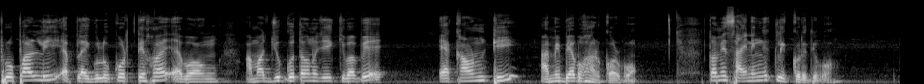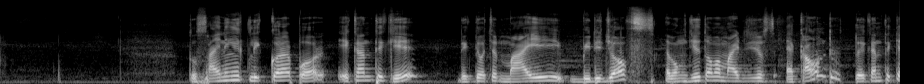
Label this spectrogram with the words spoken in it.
প্রপারলি অ্যাপ্লাইগুলো করতে হয় এবং আমার যোগ্যতা অনুযায়ী কীভাবে অ্যাকাউন্টটি আমি ব্যবহার করব। তো আমি সাইনিংয়ে ক্লিক করে দেব। তো সাইনিংয়ে ক্লিক করার পর এখান থেকে দেখতে পাচ্ছেন মাই বিডি জবস এবং যেহেতু আমার মাই বিডি জবস অ্যাকাউন্ট তো এখান থেকে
